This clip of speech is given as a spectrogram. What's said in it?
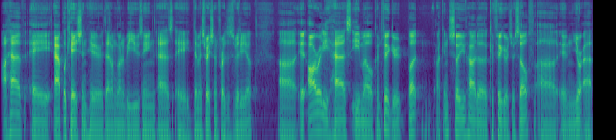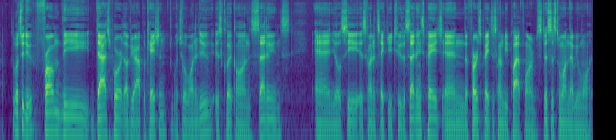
I have a application here that I'm going to be using as a demonstration for this video. Uh, it already has email configured, but I can show you how to configure it yourself uh, in your app. So what you do from the dashboard of your application, what you'll want to do is click on settings and you'll see it's going to take you to the settings page and the first page is going to be platforms. This is the one that we want.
